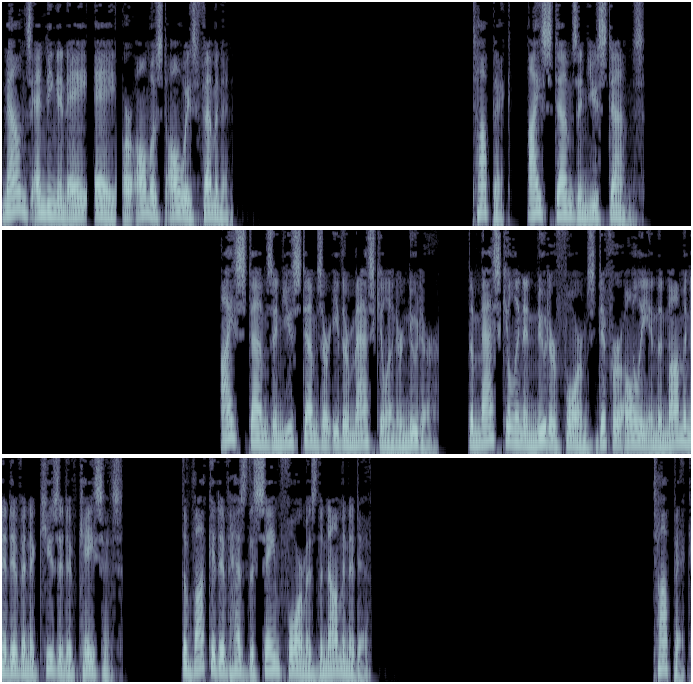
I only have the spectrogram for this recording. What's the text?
Nouns ending in a, a, are almost always feminine. I stems and U stems I stems and U stems are either masculine or neuter. The masculine and neuter forms differ only in the nominative and accusative cases. The vocative has the same form as the nominative. Topic:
